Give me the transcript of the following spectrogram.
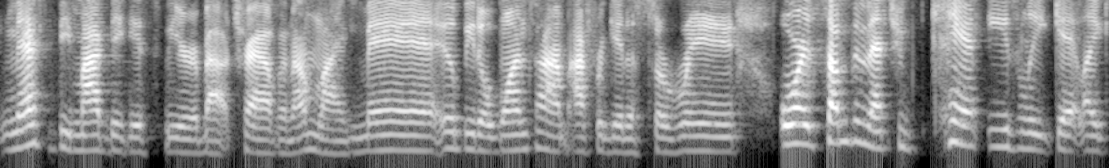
that's be my biggest fear about traveling. I'm like, man, it'll be the one time I forget a syringe, or it's something that you can't easily get. Like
